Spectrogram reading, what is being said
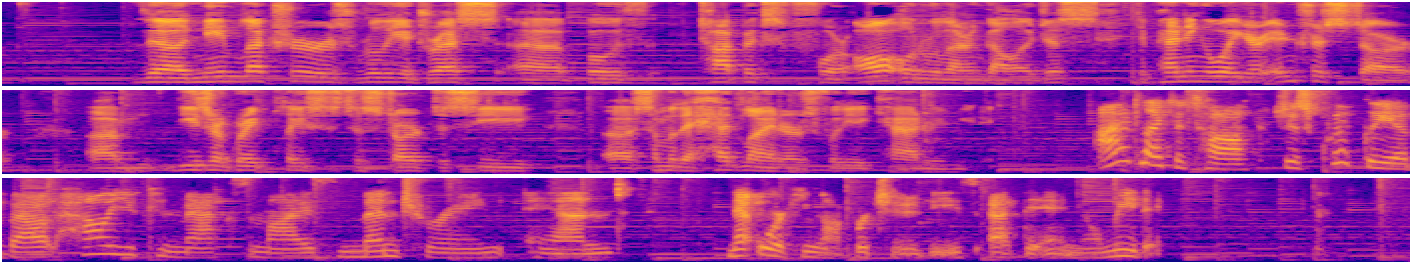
The named lecturers really address uh, both topics for all otolaryngologists. Depending on what your interests are, um, these are great places to start to see uh, some of the headliners for the Academy meeting. I'd like to talk just quickly about how you can maximize mentoring and networking opportunities at the annual meeting.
